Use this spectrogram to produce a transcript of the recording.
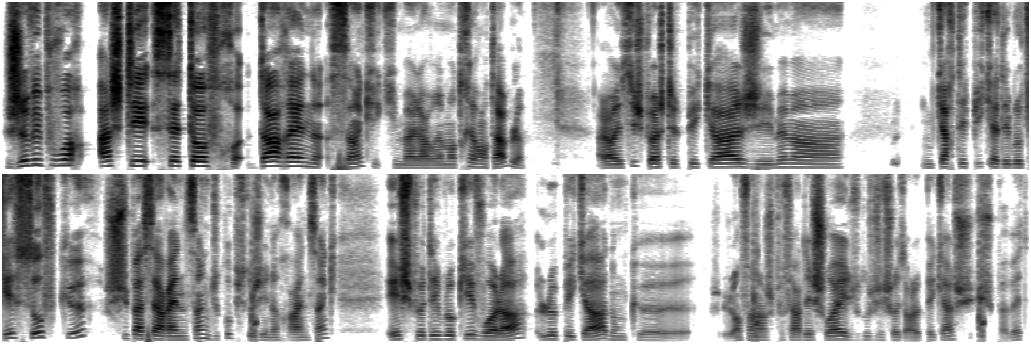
Je vais pouvoir acheter cette offre d'Arène 5 qui m'a l'air vraiment très rentable. Alors ici je peux acheter le PK, j'ai même un, une carte épique à débloquer. Sauf que je suis passé à Arène 5 du coup puisque j'ai une offre Arène 5. Et je peux débloquer voilà le PK. Donc euh, enfin je peux faire des choix et du coup je vais choisir le PK, je suis, je suis pas bête.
